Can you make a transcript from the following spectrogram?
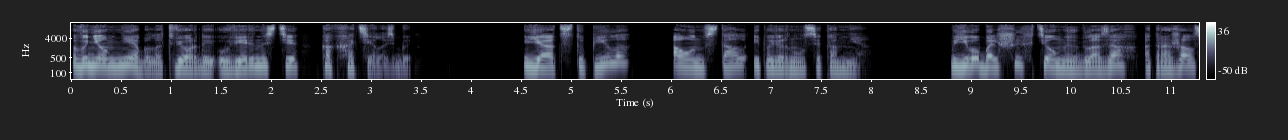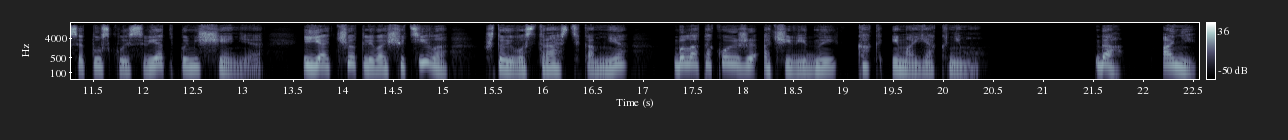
В нем не было твердой уверенности, как хотелось бы. Я отступила, а он встал и повернулся ко мне. В его больших темных глазах отражался тусклый свет помещения, и я отчетливо ощутила, что его страсть ко мне была такой же очевидной, как и моя к нему. «Да, они»,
